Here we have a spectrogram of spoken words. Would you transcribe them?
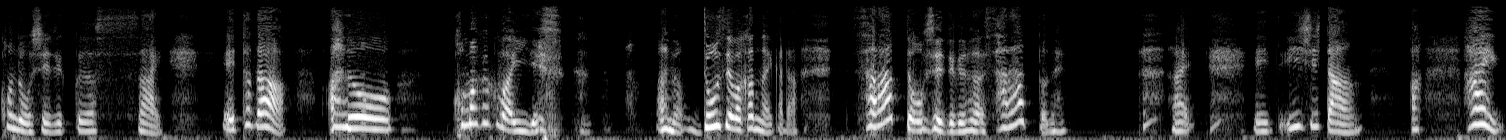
今度教えてください。え、ただ、あの、細かくはいいです。あの、どうせわかんないから、さらっと教えてください。さらっとね。はい。えっ、と、イーシタン。あ、はい。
